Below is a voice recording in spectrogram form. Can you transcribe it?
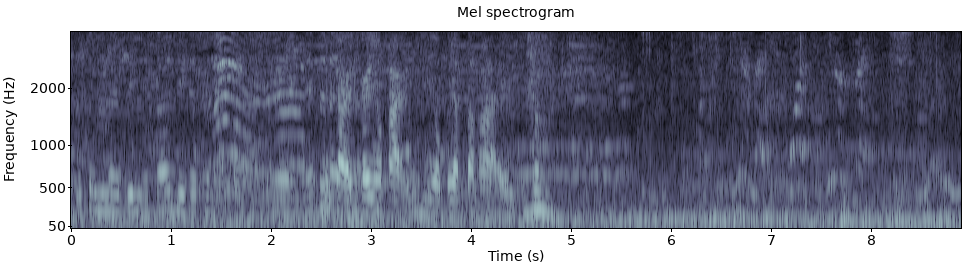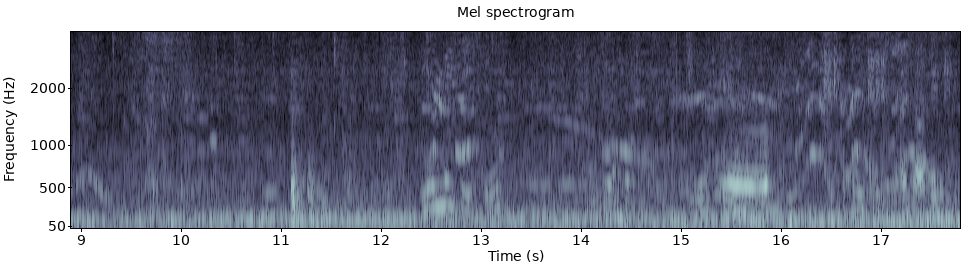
Gutom na din ito, hindi ka pinapakain. Ito na. Kain kayo kain, hindi ako pinapakain. Yung may tissue. Thank you. Ay, sorry.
